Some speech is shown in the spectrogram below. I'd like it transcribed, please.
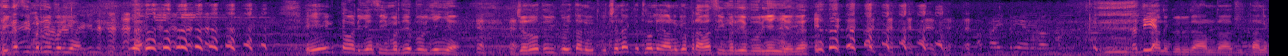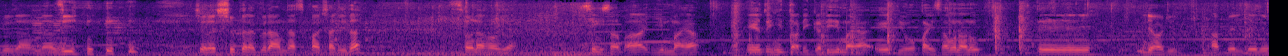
ਠੀਕ ਆ ਸੀਮਰ ਦੀਆਂ ਬੋਰੀਆਂ ਇਹ ਤੁਹਾਡੀਆਂ ਸੀਮਰ ਦੀਆਂ ਬੋਰੀਆਂ ਹੀ ਆ। ਜਦੋਂ ਤੁਸੀਂ ਕੋਈ ਤੁਹਾਨੂੰ ਪੁੱਛੇ ਨਾ ਕਿੱਥੋਂ ਲੈ ਆਉਣਗੇ ਭਰਾਵਾ ਸੀਮਰ ਦੀਆਂ ਬੋਰੀਆਂ ਹੀ ਆ ਇਹਦਾ ਧੰਨ ਗੁਰੂ ਰਾਮਦਾਸ ਜੀ ਧੰਨ ਗੁਰੂ ਰਾਮਦਾਸ ਜੀ। ਚਲੋ ਸ਼ੁਕਰ ਹੈ ਗੁਰੂ ਰਾਮਦਾਸ ਪਾਤਸ਼ਾਹ ਜੀ ਦਾ। ਸੋਹਣਾ ਹੋ ਗਿਆ। ਸਿੰਘ ਸਾਹਿਬ ਆ ਜੀ ਮਾਇਆ ਇਹ ਤੁਸੀਂ ਤੁਹਾਡੀ ਗੱਡੀ ਦੀ ਮਾਇਆ ਇਹ ਦਿਓ ਭਾਈ ਸਾਹਿਬ ਉਹਨਾਂ ਨੂੰ। ਤੇ ਲਿਓ ਜੀ ਆ ਬਿੱਲ ਦੇ ਦਿਓ।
